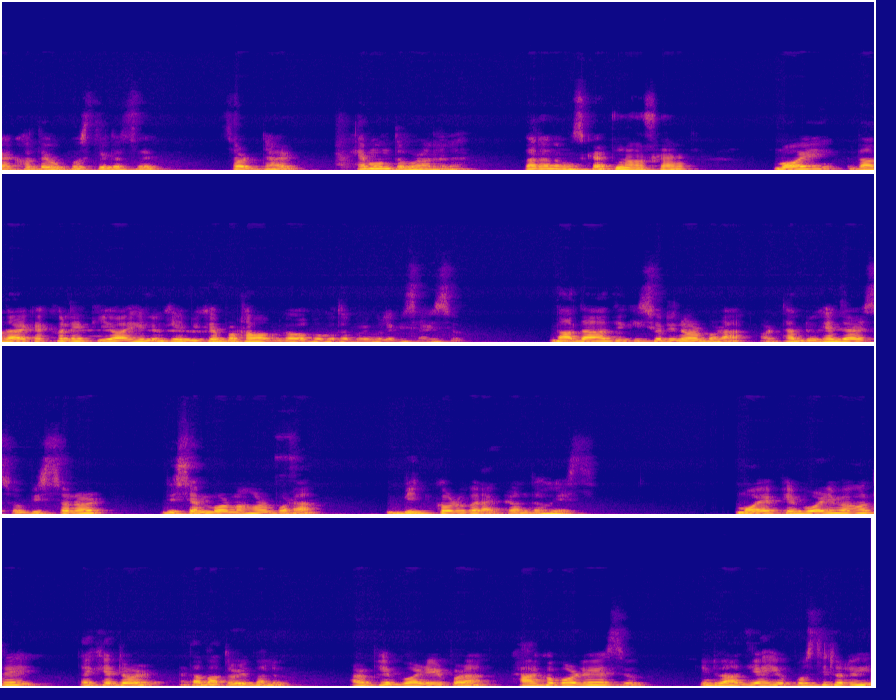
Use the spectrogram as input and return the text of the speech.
কাষতে উপস্থিত আছে শ্ৰদ্ধাৰ হেমন্ত বৰা দাদা। দাদা নমস্কাৰ। নমস্কাৰ। মই দাদাৰ কাষলৈ কিয় আহিলোঁ সেই বিষয়ে প্ৰথম আপোনালোকক অৱগত কৰিবলৈ বিচাৰিছোঁ। দাদা আজি কিছুদিনৰ পৰা অৰ্থাৎ দুহেজাৰ চৌবিছ চনৰ ডিচেম্বৰ মাহৰ পৰা বৃক্ক ৰোগত আক্ৰান্ত হৈ আছে। মই ফেব্ৰুৱাৰী মাহতে তেখেতৰ এটা বাতৰি পালোঁ আৰু ফেব্ৰুৱাৰীৰ পৰা খা খবৰ লৈ আছোঁ কিন্তু আজি আহি উপস্থিত হ'লোহি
